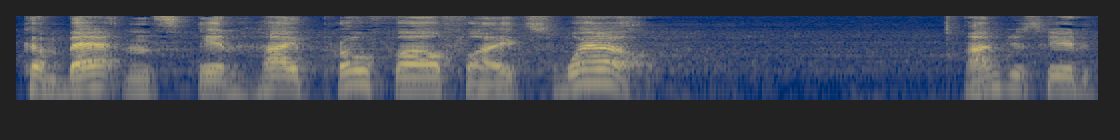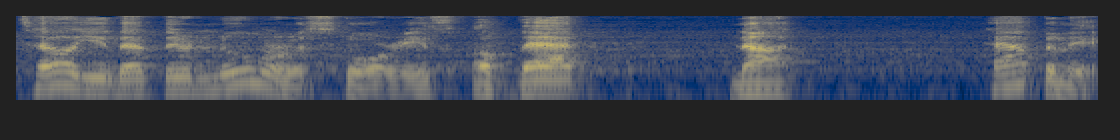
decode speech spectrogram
combatants in high profile fights well. I'm just here to tell you that there are numerous stories of that not happening.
